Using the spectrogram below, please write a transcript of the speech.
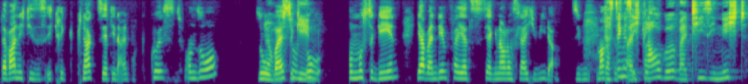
Da war nicht dieses, ich krieg geknackt, sie hat ihn einfach geküsst und so. So, Ja, weißt du, und so und musste gehen. Ja, aber in dem Fall jetzt ist ja genau das gleiche wieder. Sie macht Das Ding ist, ich einfach. glaube, weil Teasy nicht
